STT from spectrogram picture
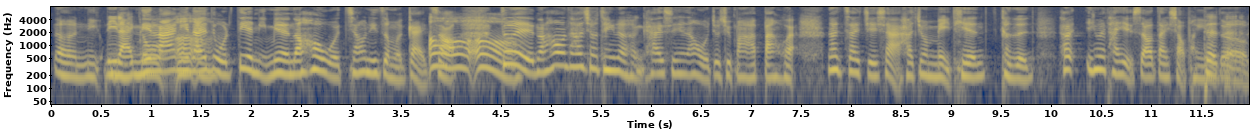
呃，你你来你来你来我店里面，然后我教你怎么改造。哦哦，对，然后他就听了很开心，然后我就去帮他搬回来。那再接下来，他就每天可能他，因为他也是要带小朋友的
